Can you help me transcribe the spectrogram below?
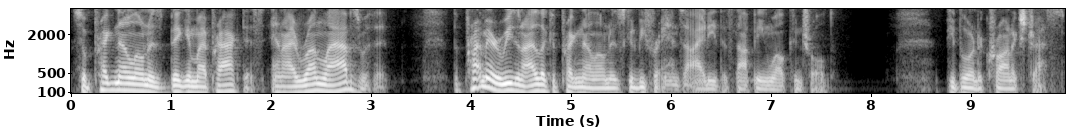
So pregnenolone is big in my practice, and I run labs with it. The primary reason I look at pregnenolone is going to be for anxiety that's not being well controlled. People are under chronic stress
